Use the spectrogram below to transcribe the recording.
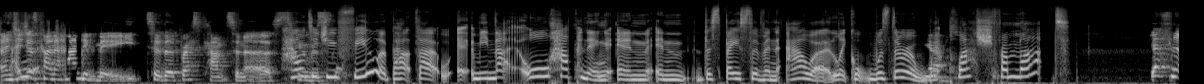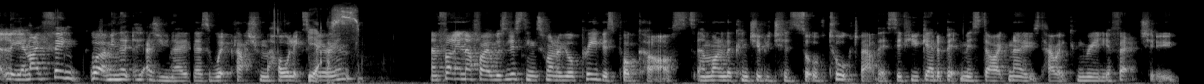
And she and just kind of handed me to the breast cancer nurse. How did you feel about that? I mean, that all happening in in the space of an hour. Like, was there a yeah. whiplash from that? Definitely. And I think, well, I mean, as you know, there's a whiplash from the whole experience. Yes. And funnily enough, I was listening to one of your previous podcasts, and one of the contributors sort of talked about this. If you get a bit misdiagnosed, how it can really affect you.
